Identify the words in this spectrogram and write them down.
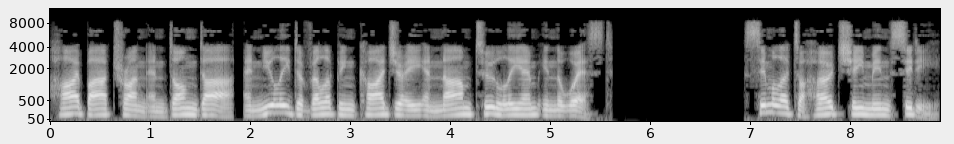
Hai Ba Trung and Dong Da, and newly developing Kai Jai and Nam Tu Liem in the west. Similar to Ho Chi Minh City,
